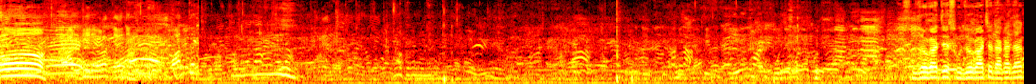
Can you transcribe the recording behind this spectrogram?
ও সুযোগ আছে সুযোগ আছে দেখা যাক।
